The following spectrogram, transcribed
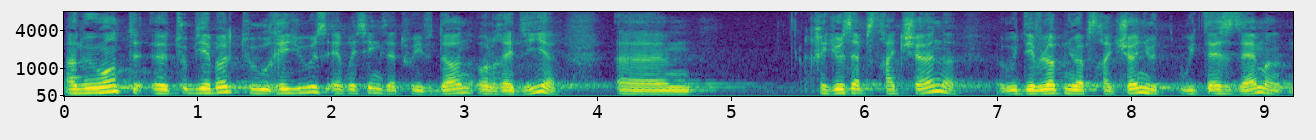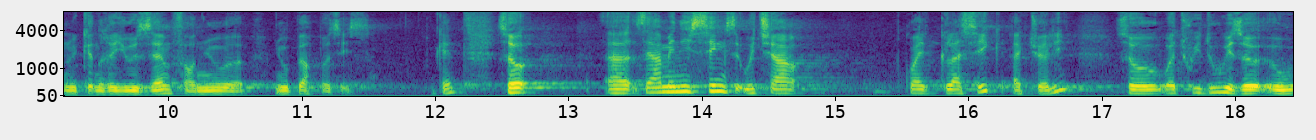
and we want uh, to be able to reuse everything that we've done already. Um, reuse abstraction. We develop new abstraction. You, we test them, and we can reuse them for new uh, new purposes. Okay, so uh, there are many things which are quite classic actually. So what we do is a, a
